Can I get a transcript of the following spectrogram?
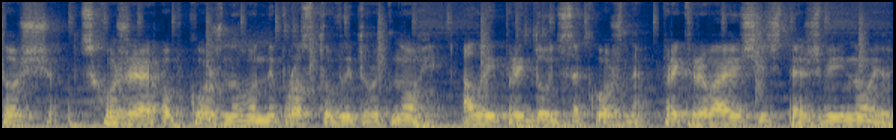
Тощо, схоже, об кожного не просто витруть ноги, але й прийдуть за кожним, прикриваючись теж війною,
